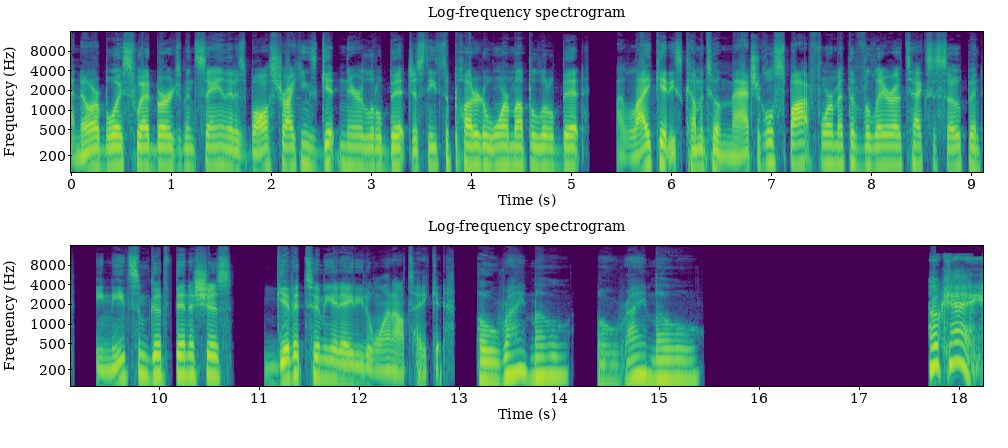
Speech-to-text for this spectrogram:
I know our boy Swedberg's been saying that his ball striking's getting there a little bit, just needs to putter to warm up a little bit. I like it. He's coming to a magical spot for him at the Valero Texas Open. He needs some good finishes. Give it to me at 80 to 1. I'll take it. Oh. Oh, Rimo. Okay.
